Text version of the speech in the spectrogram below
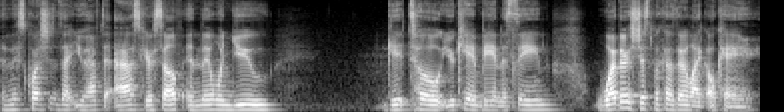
And there's questions that you have to ask yourself. And then when you get told you can't be in the scene, whether it's just because they're like, okay,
